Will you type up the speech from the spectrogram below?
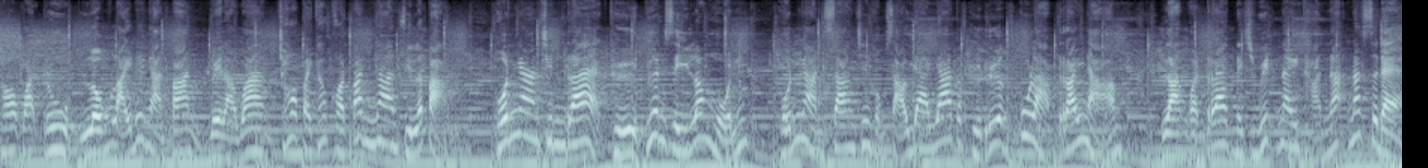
ชอบวาดรูปหลงไหลในงานปั้น เวลาว่างชอบไปเข้าคอร์สปั้นงานศิลปะ ผลงานชิ้นแรกคือเพื่อนสีล่องหน ผลงานสร้างชื่อของสาวยาย่าก็คือเรื่องกุหลาบไร้หนามรางวัลแรกในชีวิตในฐานะนักแสดง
